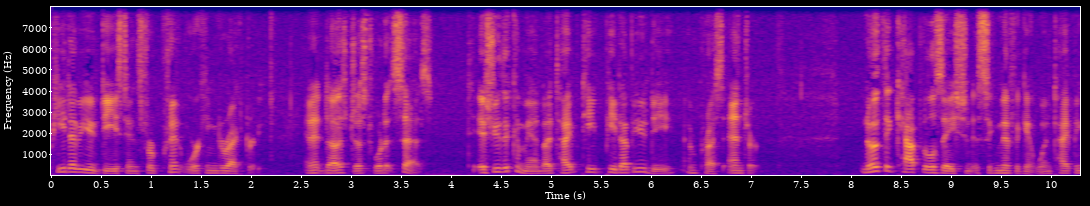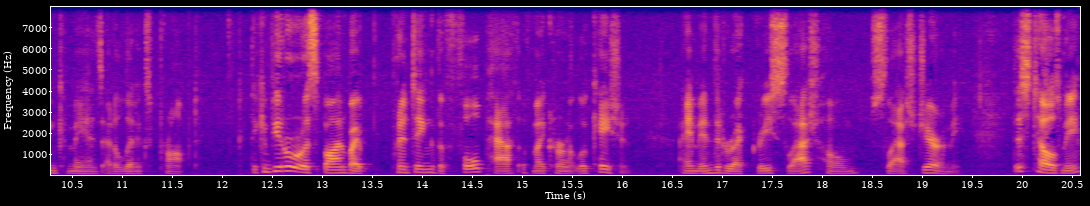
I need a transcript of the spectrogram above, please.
pwd stands for Print Working Directory, and it does just what it says. To issue the command, I type pwd and press enter. Note that capitalization is significant when typing commands at a Linux prompt. The computer will respond by printing the full path of my current location. I am in the directory slash home slash Jeremy. This tells me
